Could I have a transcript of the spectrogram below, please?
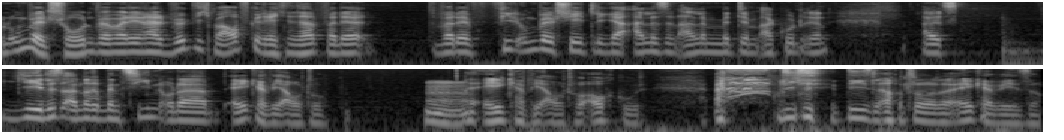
und umweltschonend, wenn man den halt wirklich mal aufgerechnet hat, war der, war der viel umweltschädlicher, alles in allem mit dem Akku drin, als jedes andere Benzin- oder LKW-Auto. Mhm. LKW-Auto, auch gut. Dies- Dieselauto oder LKW so.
